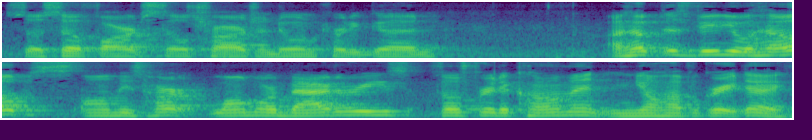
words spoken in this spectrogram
So, so far it's still charged and doing pretty good. I hope this video helps on these Hart Lawnmower batteries. Feel free to comment and y'all have a great day.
